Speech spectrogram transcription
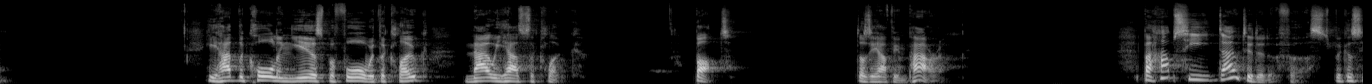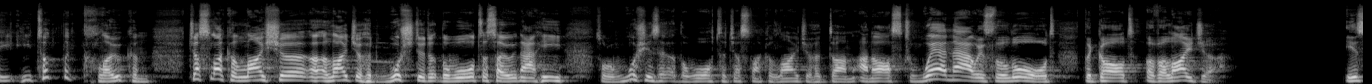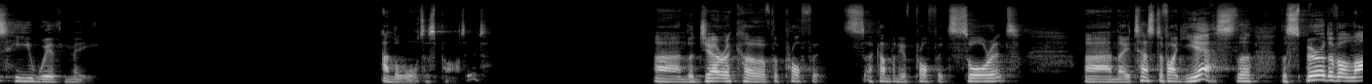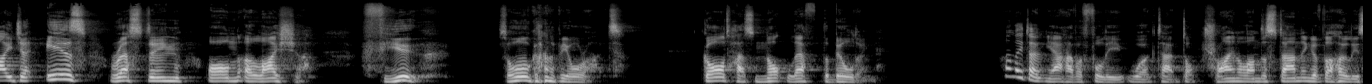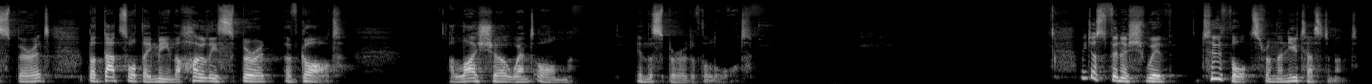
He had the calling years before with the cloak, now he has the cloak. But does he have the empowering? Perhaps he doubted it at first because he, he took the cloak and just like Elisha, uh, Elijah had whooshed it at the water, so now he sort of whooshes it at the water just like Elijah had done and asks, Where now is the Lord, the God of Elijah? Is he with me? And the waters parted. And the Jericho of the prophets, a company of prophets, saw it. And they testified, yes, the, the spirit of Elijah is resting on Elisha. Phew. It's all going to be all right. God has not left the building. And they don't yet have a fully worked out doctrinal understanding of the Holy Spirit, but that's what they mean the Holy Spirit of God. Elisha went on in the Spirit of the Lord. Let me just finish with two thoughts from the New Testament.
